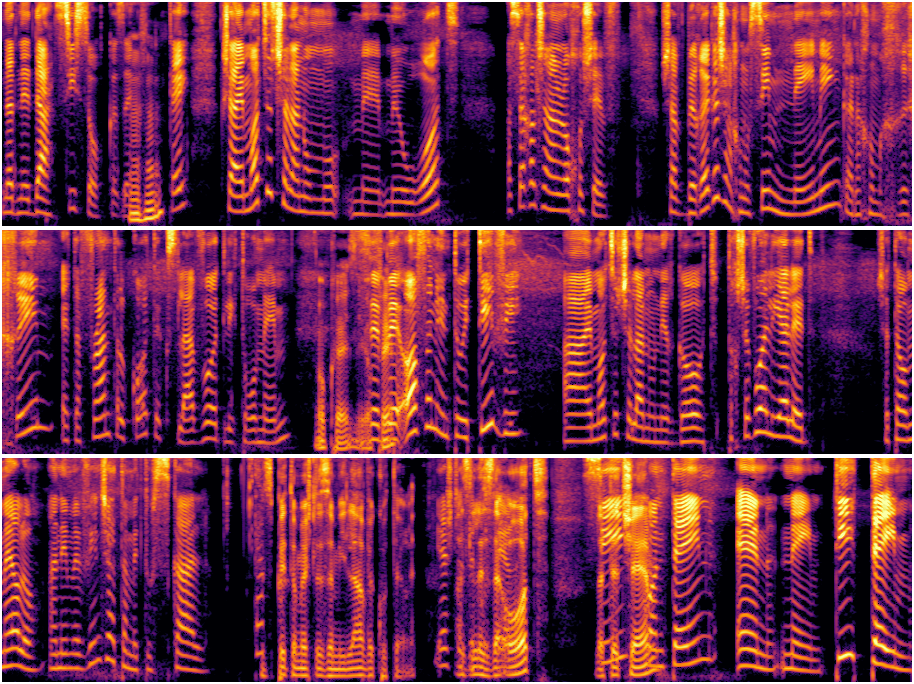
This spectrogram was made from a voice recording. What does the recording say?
נדנדה, seesaw כזה, אוקיי? Mm-hmm. Okay? כשהאמוציות שלנו מעוררות, השכל שלנו לא חושב. עכשיו, ברגע שאנחנו עושים naming, אנחנו מכריחים את ה frontal cortex לעבוד, להתרומם. אוקיי, okay, זה יפה. ובאופן אינטואיטיבי, האמוציות שלנו נרגעות. תחשבו על ילד, שאתה אומר לו, אני מבין שאתה מתוסכל. אז פתאום יש לזה מילה וכותרת. יש לזה כותרת. אז לזהות, לתת שם. C, contain, N, name. T, tame.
